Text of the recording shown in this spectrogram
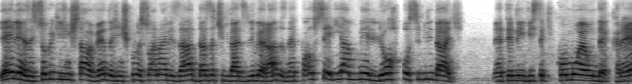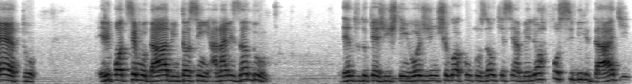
E aí, Elias, sobre o que a gente estava vendo, a gente começou a analisar das atividades liberadas, né, qual seria a melhor possibilidade, né, tendo em vista que como é um decreto, ele pode ser mudado, então, assim, analisando dentro do que a gente tem hoje, a gente chegou à conclusão que, assim, a melhor possibilidade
